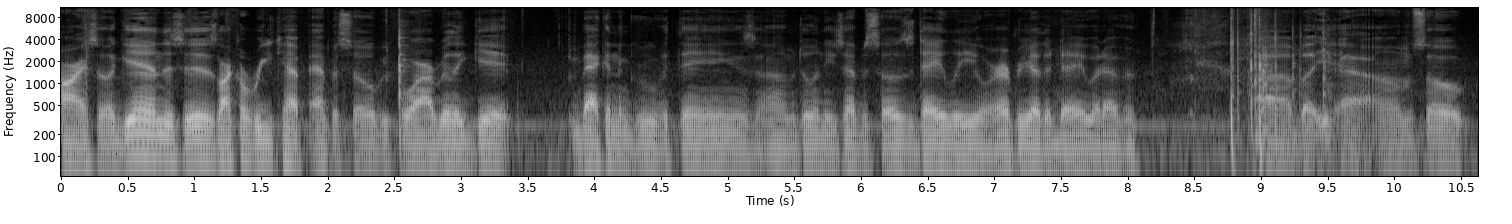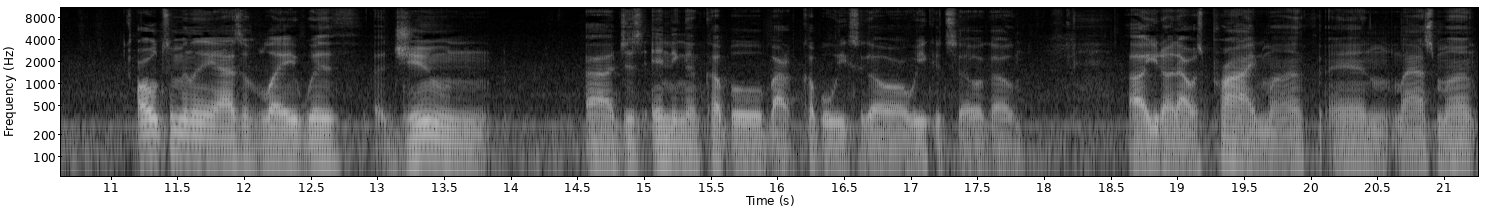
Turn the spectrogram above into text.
All right, so again, this is like a recap episode before I really get back in the groove of things. Um, doing these episodes daily or every other day, whatever. Uh, but yeah, um, so ultimately, as of late, with June uh, just ending a couple about a couple weeks ago or a week or so ago, uh, you know that was Pride Month, and last month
